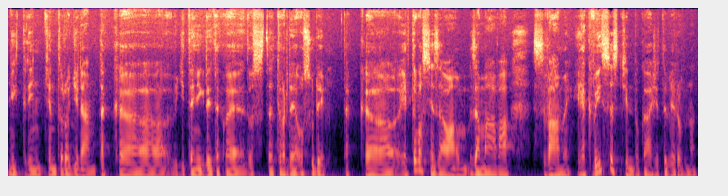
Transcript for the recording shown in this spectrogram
některým těmto rodinám, tak uh, vidíte někdy takové dost tvrdé osudy. Tak uh, jak to vlastně zamává s vámi? Jak vy se s tím dokážete vyrovnat?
